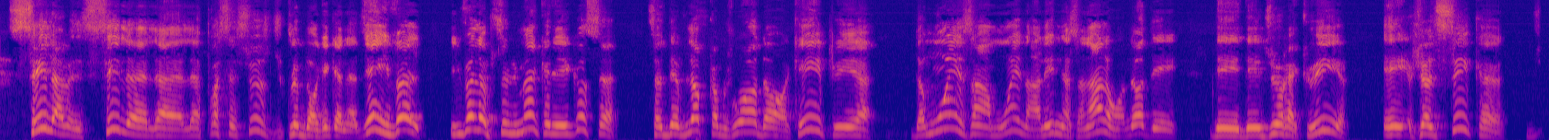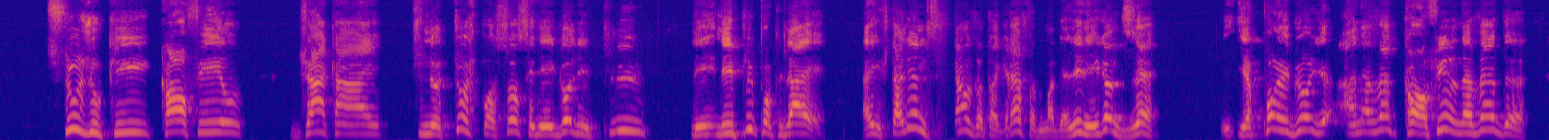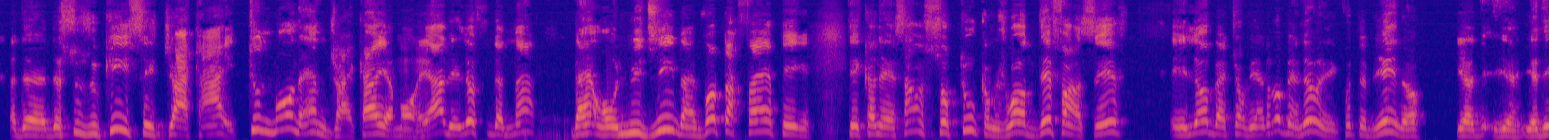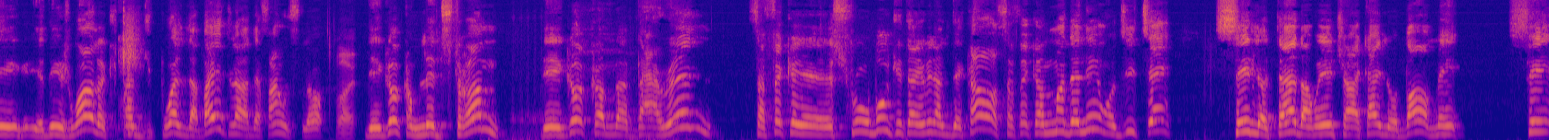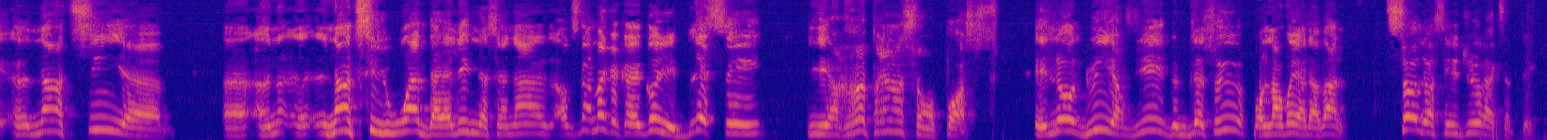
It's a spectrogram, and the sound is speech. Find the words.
c'est le, processus du club de hockey canadien. Ils veulent, ils veulent absolument que les gars se, développent comme joueurs de hockey. Puis euh, de moins en moins dans la Ligue nationale, on a des, des, durs à cuire. Et je le sais que Suzuki, Caulfield, Jack tu ne touches pas ça, c'est les gars les plus, les, plus populaires. Hey, je suis allé à une séance d'autographe à un moment donné, les gars me disaient, il n'y a pas un gars, en avant de Coffee, en avant de, de, Suzuki, c'est Jack Tout le monde aime Jack à Montréal, et là, finalement, ben, on lui dit, ben, va parfaire tes, tes connaissances, surtout comme joueur défensif, et là, ben, tu reviendras, ben là, écoute bien, là, il y, a, il, y a, des, il y a des joueurs là, qui prennent du poil de bête là, en défense. Là. Des gars comme Lidstrom, des gars comme euh, Barron. Ça fait que Strobel qui est arrivé dans le décor, ça fait qu'à un moment donné, on dit, tiens, c'est le temps d'envoyer Chakai l'autre bord, mais c'est un anti... Euh, euh, un, anti-loi de la Ligue nationale. Ordinairement, quand un gars est blessé, il reprend son poste. Et là, lui, il revient d'une blessure pour l'envoyer à Laval. Ça, là, c'est dur à accepter.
